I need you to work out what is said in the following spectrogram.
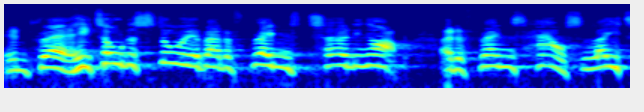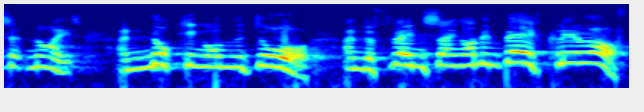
in prayer. He told a story about a friend turning up at a friend's house late at night and knocking on the door, and the friend saying, I'm in bed, clear off.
